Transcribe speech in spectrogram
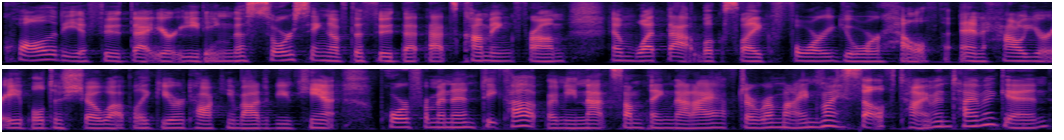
quality of food that you're eating, the sourcing of the food that that's coming from, and what that looks like for your health and how you're able to show up? Like you were talking about, if you can't pour from an empty cup. I mean, that's something that I have to remind myself time and time again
